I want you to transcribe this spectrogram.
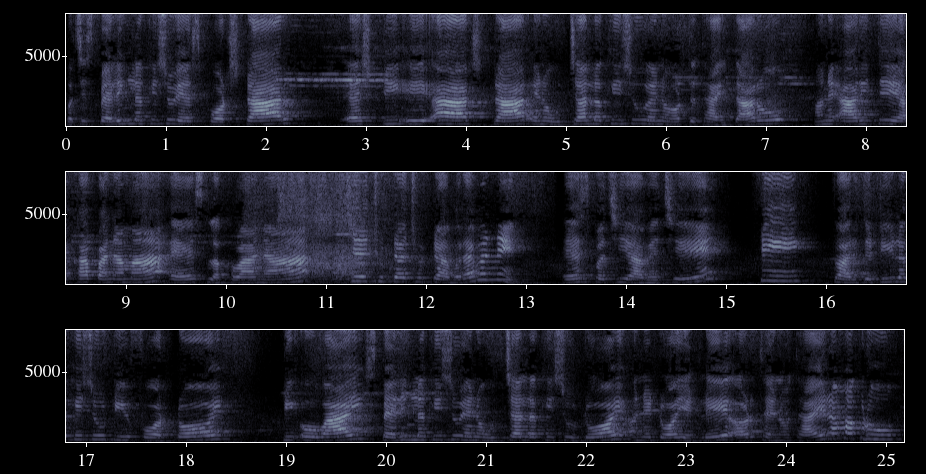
પછી સ્પેલિંગ લખીશું, S for star, S T A R, star, એનો ઉચ્ચાર લખીશું, એનો અર્થ થાય તારો, અને આ રીતે આખા પાનામાં એસ લખવાના છે, છૂટા છૂટા, બરાબર ને? એસ પછી આવે છે ટી. આ રીતે ટી લખીશું, T for toy T O Y spelling લખીશું, એનો ઉચ્ચાર લખીશું ટોય અને ટોય એટલે અર્થ એનો થાય રમકડું.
